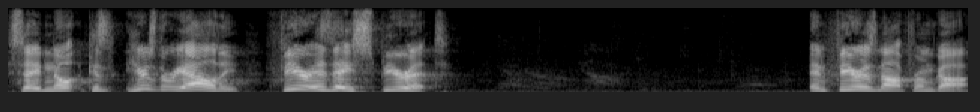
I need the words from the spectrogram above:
say no, because here's the reality fear is a spirit, and fear is not from God.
